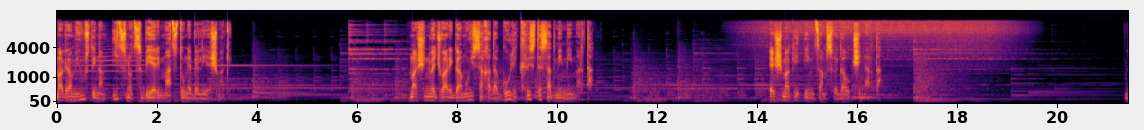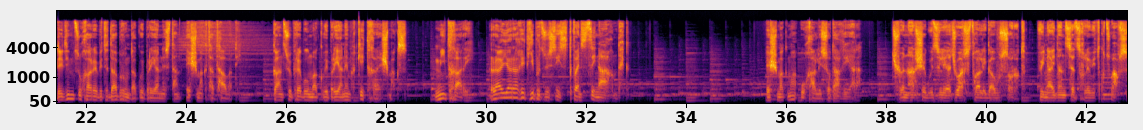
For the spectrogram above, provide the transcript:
მაგრამ იუსტინამ იცნო ცბიერი მაცდუნებელი ეშმაკი. მაშინვე ჯვარი გამოისახა და გული ქრისტესადმი მიმართა. ეშმაკი იმ წამსვე გაუჩინარდა. დიდი მწუხარებით დაბრუნდა კვიპრიანესთან ეშმაკთა თავადი. განცვიფრებულმა კვიპრიანემ ჰკითხა ეშმაკს: "მითხარი, რა იარაღით იბრძვის ის თქვენს წინააღმდეგ?" ეშმაკმა უხალისოდ აღიარა: "ჩვენ არ შეგვიძლია ჯვარს თვალი გავუსწოროთ, ვინაიდან ცეცხლივით გვწვავს."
